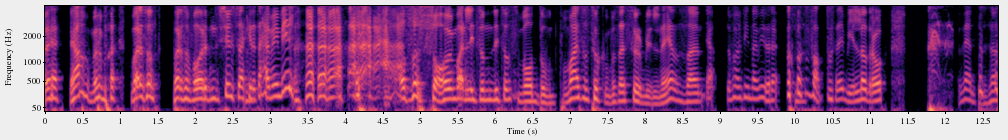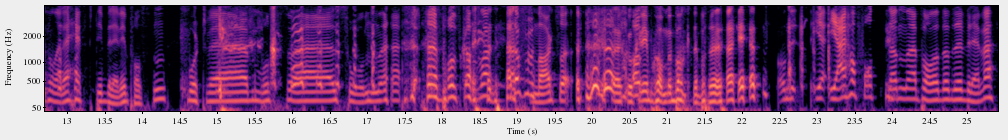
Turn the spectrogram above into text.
ja, men bare, sånn Bare sånn for ordens skyld, så er ikke dette her min bil. Og så så hun bare litt sånn, litt sånn små dumt på meg, så tok hun på seg solbrillene igjen, og så sa hun ja, du får ha en fin dag videre. Og så satte hun seg i bilen og dro. Venter det seg sånn heftig brev i posten bort ved Moss eh, Son-postkassa. Det er snart så Økokrim kommer bankende på døra igjen. Jeg, jeg har fått den eh, på det, det brevet.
